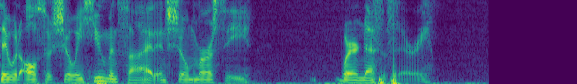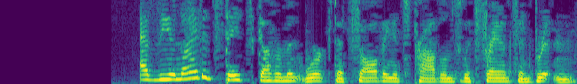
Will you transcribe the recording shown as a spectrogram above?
they would also show a human side and show mercy where necessary. As the United States government worked at solving its problems with France and Britain,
